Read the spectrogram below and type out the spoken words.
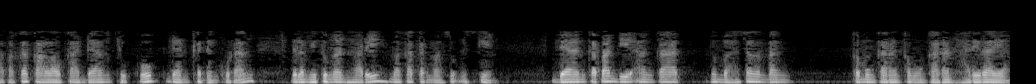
Apakah kalau kadang cukup dan kadang kurang dalam hitungan hari maka termasuk miskin? Dan kapan diangkat pembahasan tentang kemungkaran-kemungkaran hari raya?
